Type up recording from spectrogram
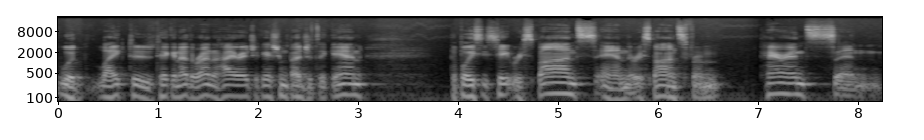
would like to take another run at higher education budgets again. The Boise State response and the response from parents and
